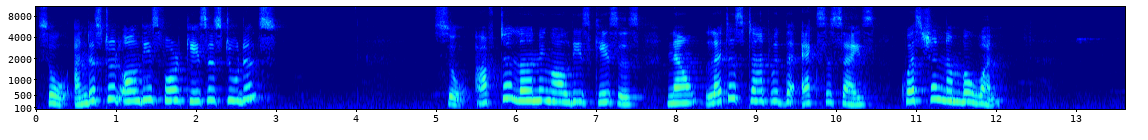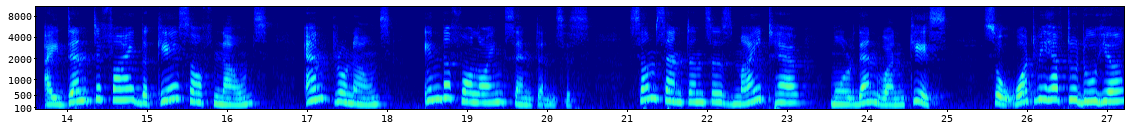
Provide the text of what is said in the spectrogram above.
So, understood all these four cases, students? So, after learning all these cases, now let us start with the exercise. Question number one. Identify the case of nouns and pronouns in the following sentences. Some sentences might have more than one case. So what we have to do here?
